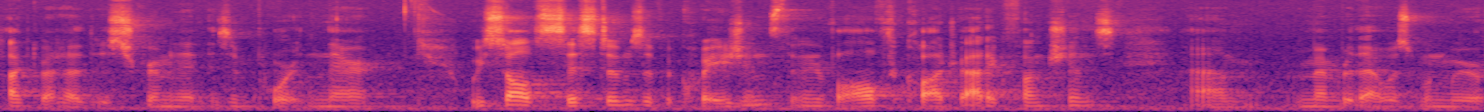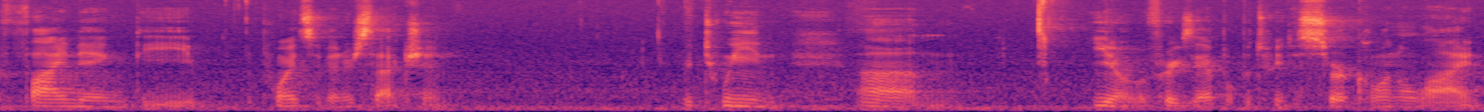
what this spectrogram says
talked about how the discriminant is important there. We solved systems of equations that involved quadratic functions. Um, remember that was when we were finding the points of intersection between, um, you know, for example, between a circle and a line.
